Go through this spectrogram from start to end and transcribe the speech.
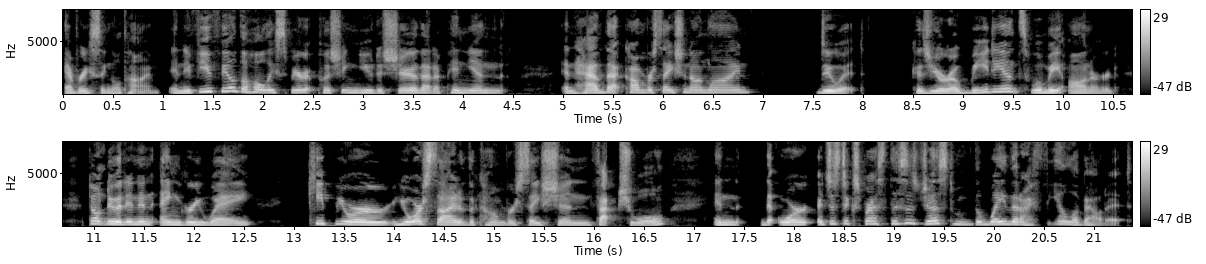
every single time. And if you feel the Holy Spirit pushing you to share that opinion and have that conversation online, do it because your obedience will be honored. Don't do it in an angry way. Keep your your side of the conversation factual and the, or just express this is just the way that I feel about it.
